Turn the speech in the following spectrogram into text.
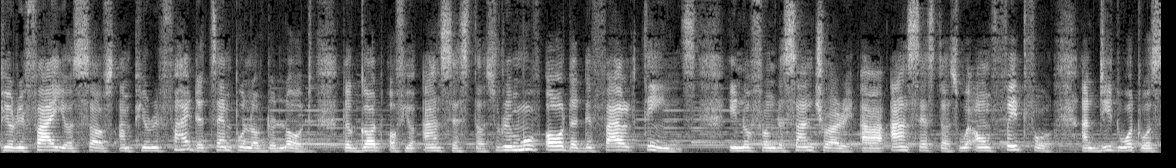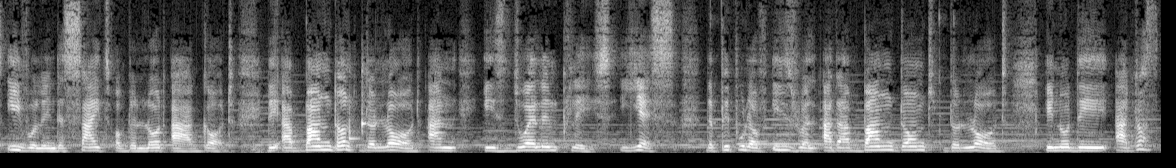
purify yourselves and purify the temple of the Lord, the God of your ancestors. Remove all the defiled things, you know, from the sanctuary. Our ancestors were unfaithful and did what was evil in the sight of the Lord our God. They abandoned the Lord and his dwelling place. Yes, the people of Israel had abandoned the Lord. You know, they are just,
